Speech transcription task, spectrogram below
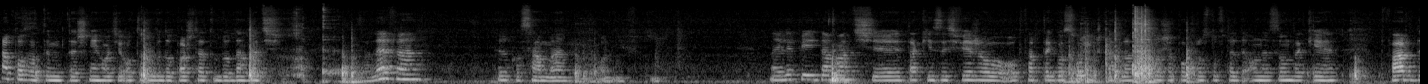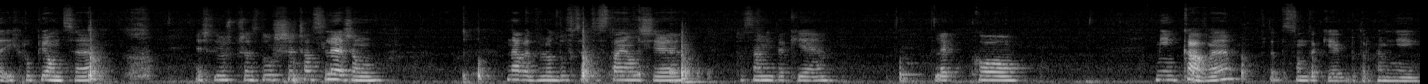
A poza tym też nie chodzi o to, żeby do pasztetu dodawać zalewę, tylko same oliwki. Najlepiej dawać e, takie ze świeżo otwartego słoiczka, dlatego że po prostu wtedy one są takie twarde i chrupiące. Jeśli już przez dłuższy czas leżą, nawet w lodówce, to stają się czasami takie lekko miękkawe. Wtedy są takie jakby trochę mniej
